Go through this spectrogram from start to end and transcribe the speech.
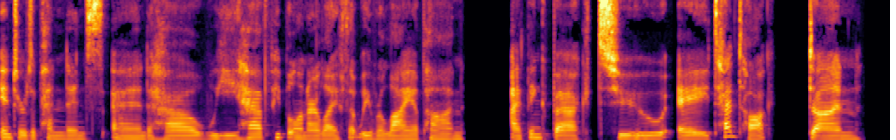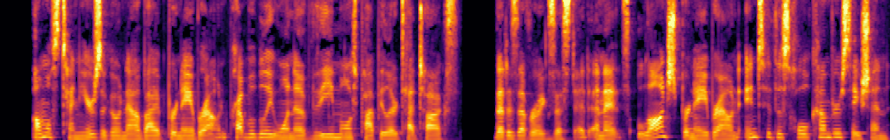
interdependence and how we have people in our life that we rely upon, I think back to a TED talk done almost 10 years ago now by Brene Brown, probably one of the most popular TED Talks that has ever existed. And it's launched Brene Brown into this whole conversation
